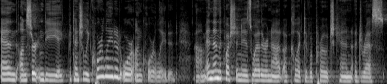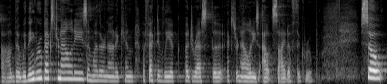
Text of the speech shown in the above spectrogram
and uncertainty potentially correlated or uncorrelated. Um, and then the question is whether or not a collective approach can address uh, the within group externalities and whether or not it can effectively address the externalities outside of the group. So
